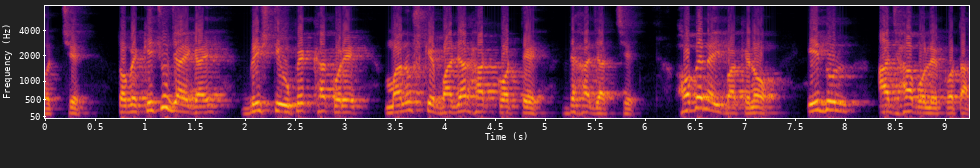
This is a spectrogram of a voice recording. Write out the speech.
হচ্ছে। তবে কিছু জায়গায় বৃষ্টি উপেক্ষা করে মানুষকে বাজার হাট করতে দেখা যাচ্ছে। হবে নাই বা কেন ঈদ উল আজহা বলে কথা।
